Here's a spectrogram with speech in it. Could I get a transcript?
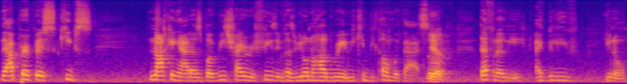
that purpose keeps knocking at us, but we try to refuse it because we don't know how great we can become with that. So Yeah. definitely, I believe, you know,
